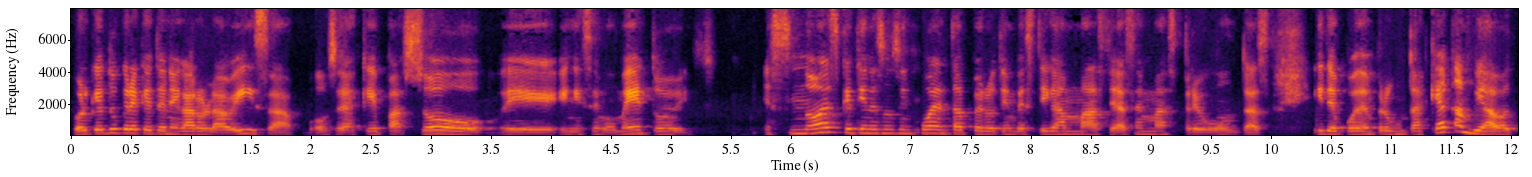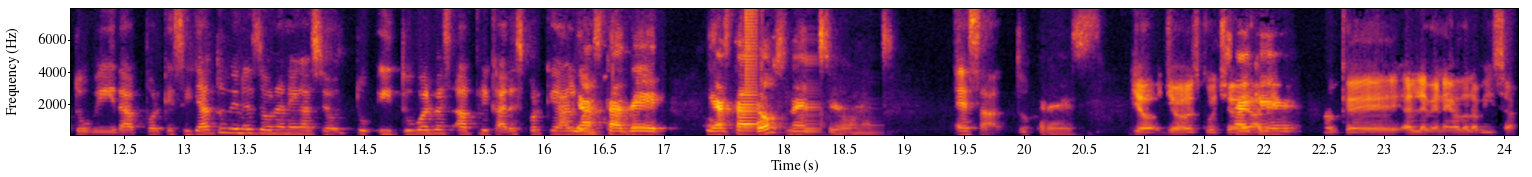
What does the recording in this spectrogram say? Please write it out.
¿Por qué tú crees que te negaron la visa? O sea, ¿qué pasó eh, en ese momento? No es que tienes un 50, pero te investigan más, te hacen más preguntas y te pueden preguntar qué ha cambiado tu vida, porque si ya tú vienes de una negación tú, y tú vuelves a aplicar es porque algo... Y hasta, de, y hasta dos negaciones. Exacto. Tres. Yo, yo escuché a que... que él le había negado la visa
